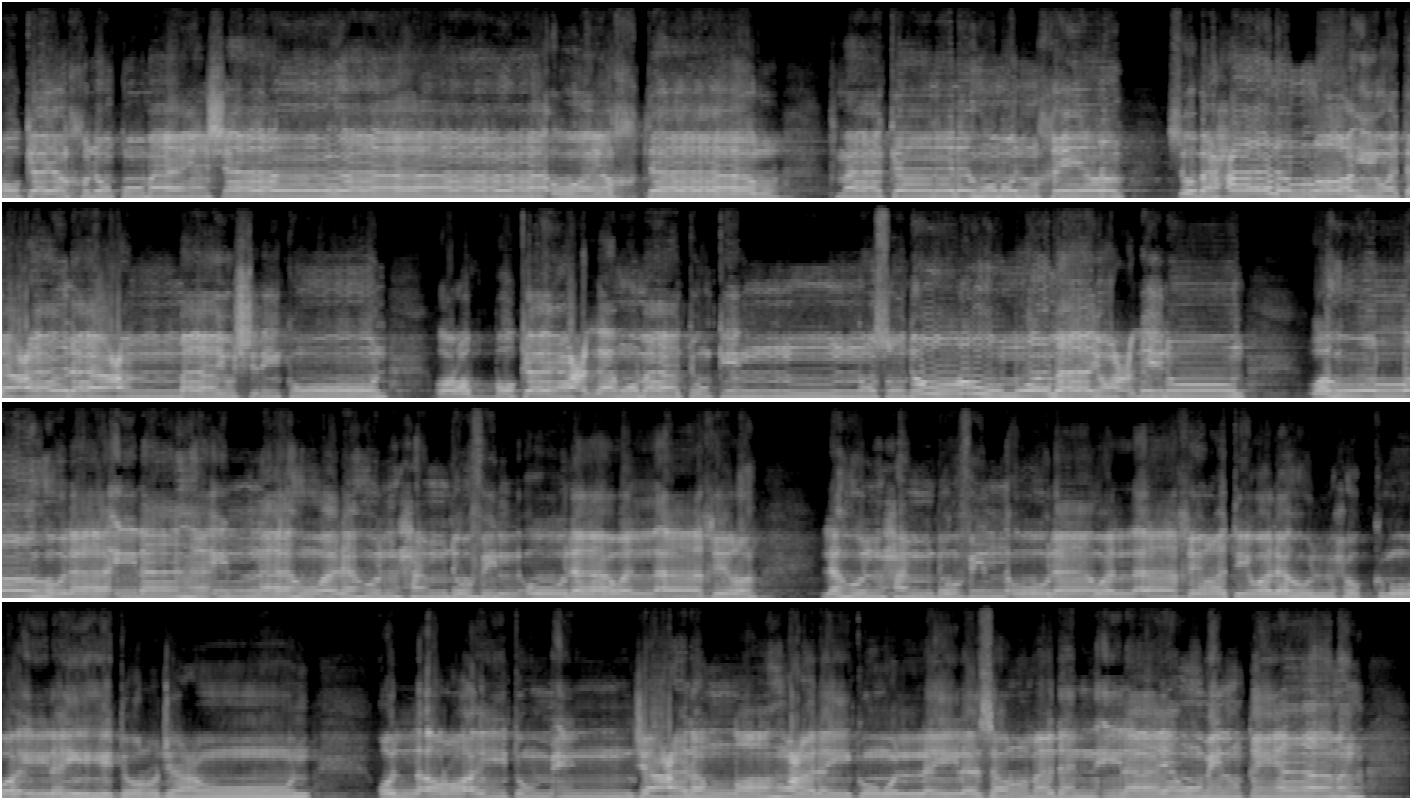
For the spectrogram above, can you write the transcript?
وربك يخلق ما يشاء ويختار. ما كان لهم الخير سبحان الله وتعالى عما يشركون. وربك يعلم ما تكن صدورهم وما يعلنون. وهو الله لا إله إلا هو له الحمد في الأولى والآخرة له الحمد في الأولى والآخرة وله الحكم وإليه ترجعون. قل أرأيتم إن جعل الله عليكم الليل سرمدا إلى يوم القيامة؟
